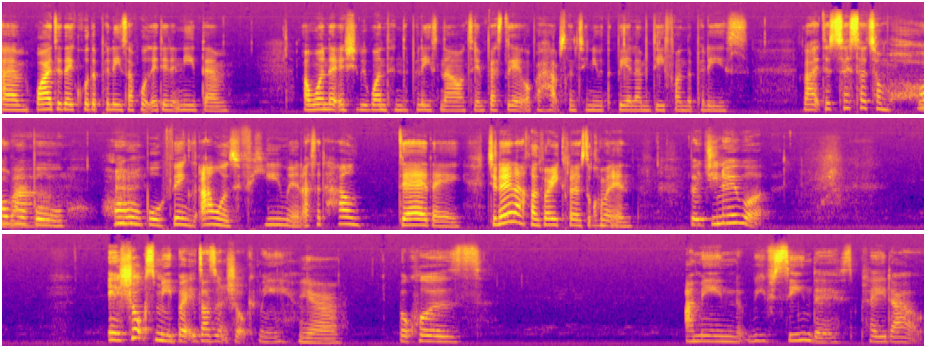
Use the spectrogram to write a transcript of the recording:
um, why did they call the police? I thought they didn't need them. I wonder if she'd be wanting the police now to investigate or perhaps continue with the BLM defund the police. Like, they said some horrible, horrible things. I was fuming. I said, how dare they? Do you know, like, I was very close to commenting. But do you know what? It shocks me, but it doesn't shock me Yeah. because, I mean, we've seen this played out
